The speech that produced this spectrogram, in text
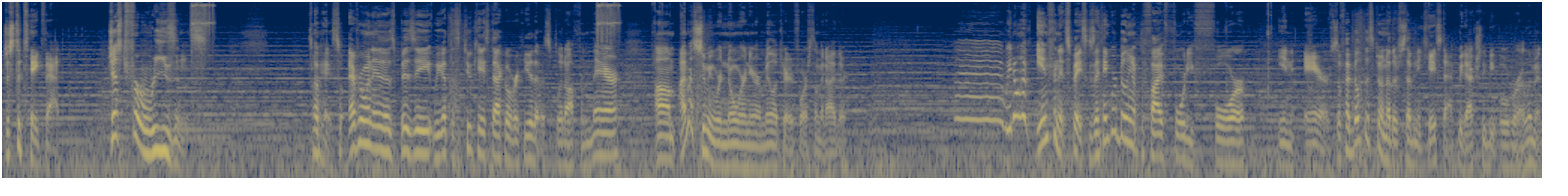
just to take that, just for reasons. Okay, so everyone is busy. We got this 2k stack over here that was split off from there. Um, I'm assuming we're nowhere near a military force limit either. Eh, we don't have infinite space, because I think we're building up to 544 in air. So if I built this to another 70k stack, we'd actually be over our limit,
